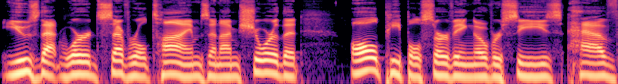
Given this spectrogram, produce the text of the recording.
used that word several times, and I'm sure that all people serving overseas have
